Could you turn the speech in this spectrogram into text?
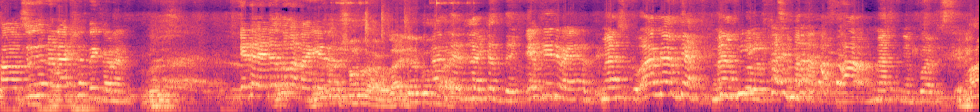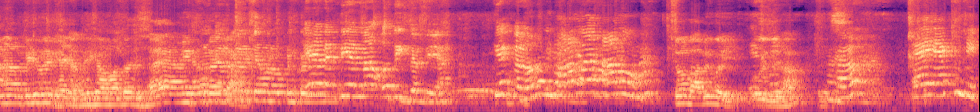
হ্যাঁ দুজনে একসাথে করেন। এটা এটা তো না গেলে সুন্দর আবার। লাইটার কোথায় লাইটার দে এই যে ভাই হাতে ম্যাচ কো আ ম্যাচ দে ম্যাচ কো ম্যাচ নে পড়ছে না, না, delivery খাই না, দেখি আমার দরজা। এই আমি ফুটাইলাম এটা দিয়ে না ওদিক দিয়ে কে কেন ধরুন হারো তোমার ভাবি কই ওই যে হ্যাঁ এই এক মিনিট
